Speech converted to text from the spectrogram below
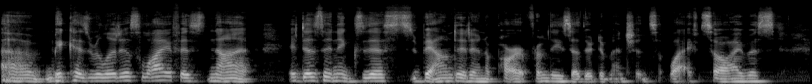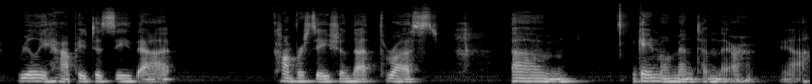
Um, because religious life is not, it doesn't exist bounded and apart from these other dimensions of life. So I was really happy to see that conversation, that thrust um, gain momentum there. Yeah.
